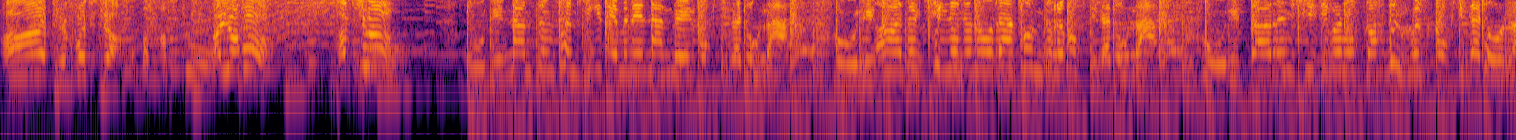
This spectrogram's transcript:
아 배고파 진짜. 엄마 밥 줘. 아 여보 밥 줘. 우리 남편 삼식이 때문에 난 매일 꼭지가 돌아 우리 아들 7년 전 오라 돈 들어 꼭지가 돌아 우리 딸은 시집을 못 가 늙어서 꼭지가 돌아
